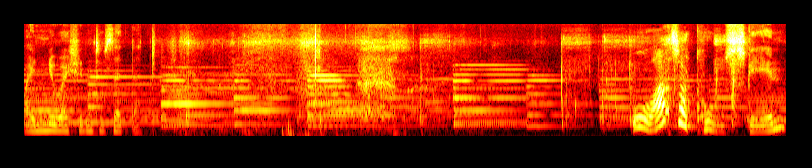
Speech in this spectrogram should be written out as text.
I knew I shouldn't have said that. Oh, that's a cool skin.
